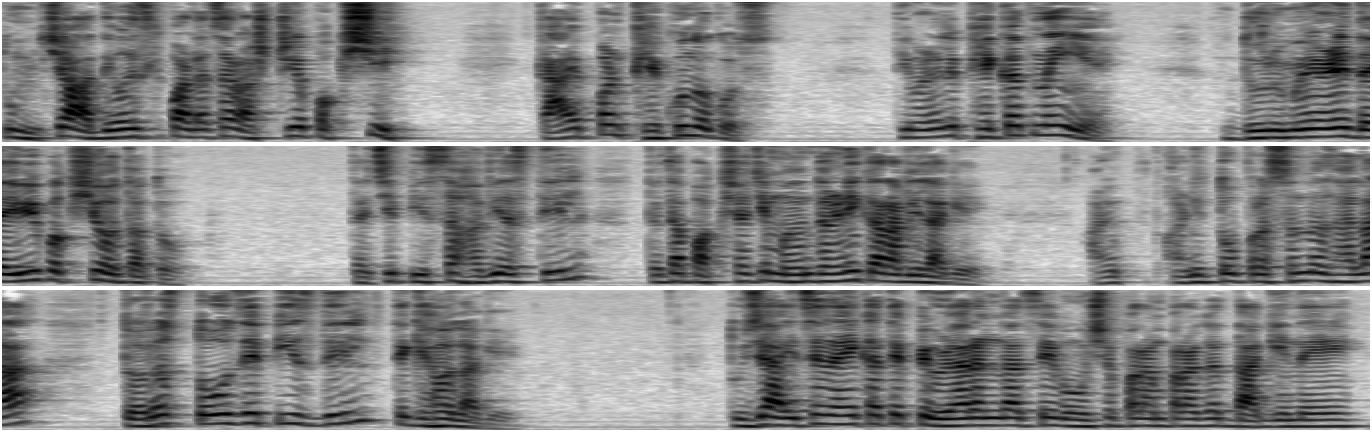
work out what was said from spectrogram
तुमच्या आदिवासी पाड्याचा राष्ट्रीय पक्षी? काय पण फेकू नकोस. ती म्हणाली फेकत नाही आहे दुर्मिळ आणि दैवी पक्षी होता तो. त्याची पिसं हवी असतील तर त्या पक्षाची मनधरणी करावी लागे. आणि आणि तो प्रसन्न झाला तरच तो जे पीस देईल ते घ्यावं लागे. तुझ्या आईचे नाही का ते पिवळ्या रंगाचे वंशपरंपरागत दागिने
